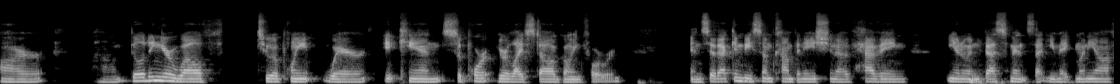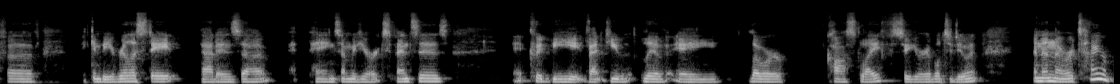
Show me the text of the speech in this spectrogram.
are um, building your wealth to a point where it can support your lifestyle going forward. And so that can be some combination of having, you know, investments that you make money off of. It can be real estate that is uh, paying some of your expenses. It could be that you live a lower cost life, so you're able to do it. And then the retire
